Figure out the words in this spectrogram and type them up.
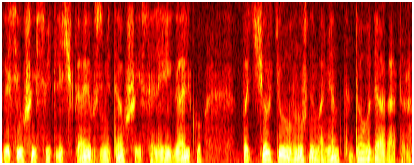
гасивший светлячка и взметавший солей гальку, подчеркивал в нужный момент доводы оратора.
